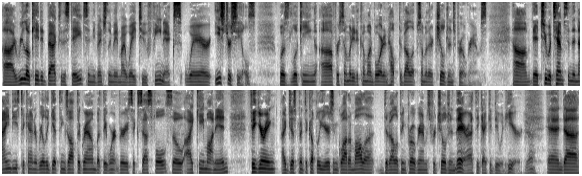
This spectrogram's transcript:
Uh, I relocated back to the states and eventually made my way to Phoenix, where Easter Seals was looking uh, for somebody to come on board and help develop some of their children's programs. Um, they had two attempts in the 90s to kind of really get things off the ground, but they weren't very successful. So I came on in figuring I just spent a couple of years in Guatemala developing programs for children there. I think I could do it here. Yeah. And uh,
